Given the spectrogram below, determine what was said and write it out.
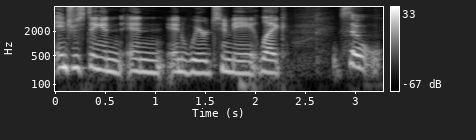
interesting and and and weird to me. Like, so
